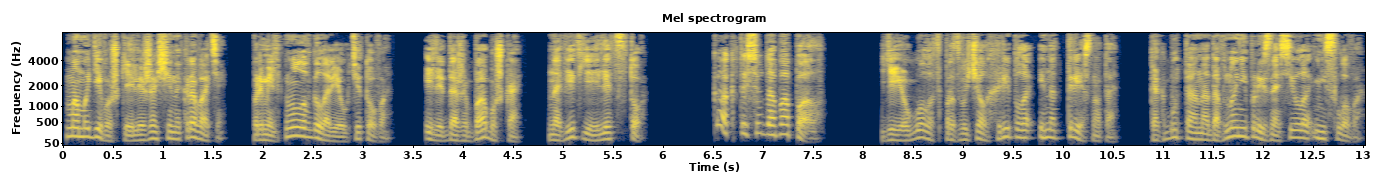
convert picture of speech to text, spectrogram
мама девушки, лежащей на кровати, промелькнула в голове у Титова. Или даже бабушка, на вид ей лет сто. «Как ты сюда попал?» Ее голос прозвучал хрипло и надтреснуто, как будто она давно не произносила ни слова.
